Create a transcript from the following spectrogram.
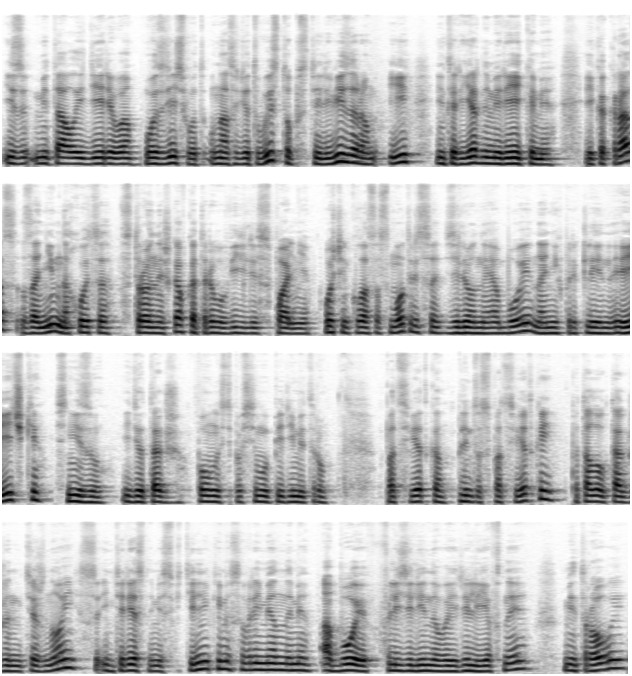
из металла и дерева. Вот здесь вот у нас идет выступ с телевизором и интерьерными рейками. И как раз за ним находится встроенный шкаф, который вы видели в спальне. Очень классно смотрится. Зеленые обои, на них приклеены реечки. Снизу идет также полностью по всему периметру подсветка, плинтус с подсветкой. Потолок также натяжной, с интересными светильниками современными. Обои флизелиновые рельефные, метровые.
